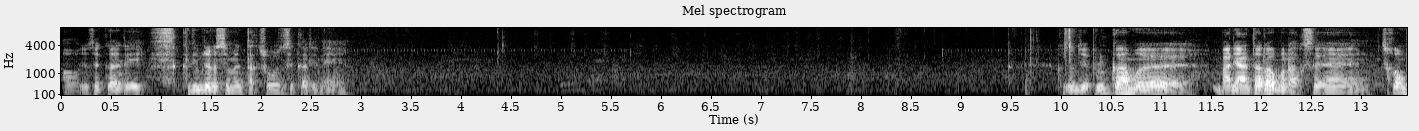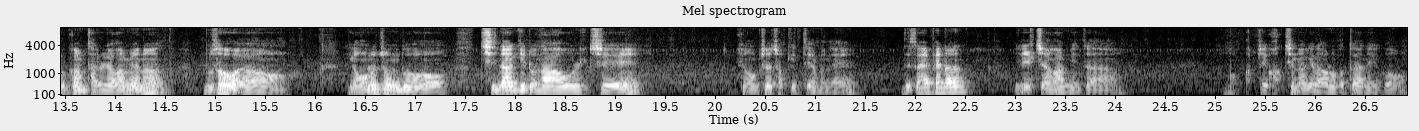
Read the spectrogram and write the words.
어, 이 색깔이 그림자로 쓰면 딱 좋은 색깔이네 그리고 이제 물감을 많이 안 따라본 학생 처음 물감 다루려고 하면은 무서워요. 이게 어느 정도 진하기로 나올지 경험치가 적기 때문에 근데 사인펜은 일정합니다. 뭐 갑자기 확 진하게 나오는 것도 아니고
